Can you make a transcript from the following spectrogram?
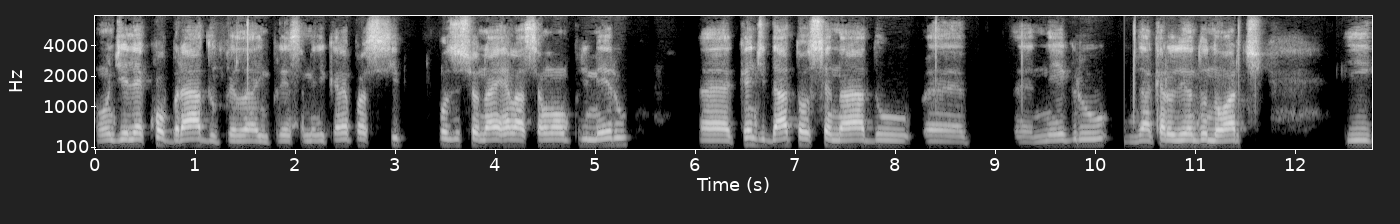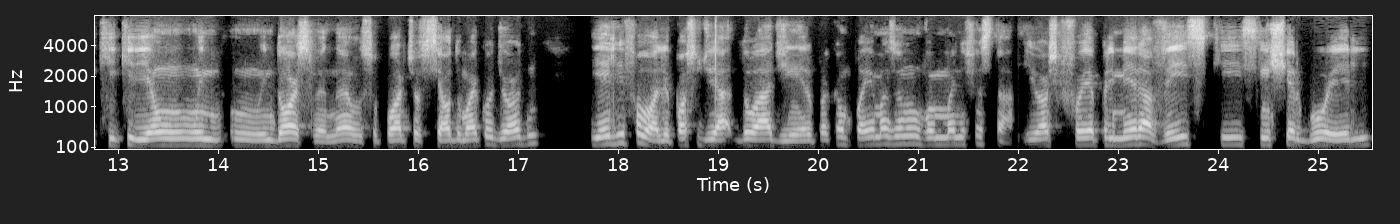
onde ele é cobrado pela imprensa americana para se posicionar em relação a um primeiro uh, candidato ao Senado uh, negro da Carolina do Norte e que queriam um, um endorsement, né, o suporte oficial do Michael Jordan. E ele falou: Olha, eu posso doar dinheiro para a campanha, mas eu não vou me manifestar. E eu acho que foi a primeira vez que se enxergou ele,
